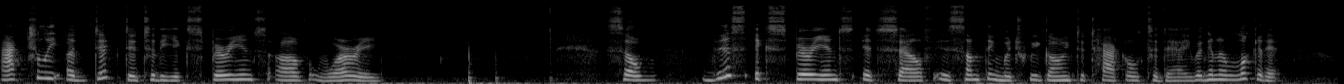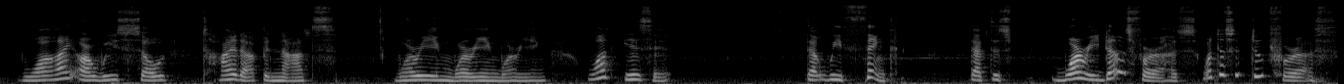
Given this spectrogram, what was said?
actually addicted to the experience of worry. So this experience itself is something which we're going to tackle today. We're going to look at it. Why are we so tied up in knots worrying worrying worrying? What is it that we think that this worry does for us. What does it do for us?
